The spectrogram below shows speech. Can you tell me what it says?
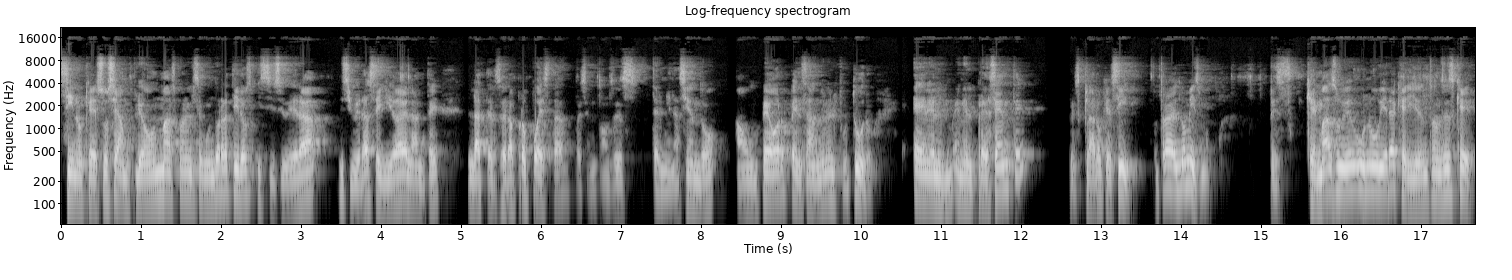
sino que eso se amplió aún más con el segundo retiro y si se hubiera, si hubiera seguido adelante la tercera propuesta, pues entonces termina siendo aún peor pensando en el futuro. En el, en el presente, pues claro que sí, otra vez lo mismo. Pues, ¿qué más uno hubiera querido entonces que,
